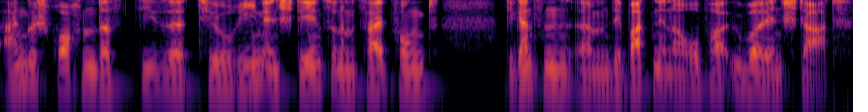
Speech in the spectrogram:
angesprochen, dass diese Theorien entstehen zu einem Zeitpunkt, die ganzen ähm, Debatten in Europa über den Staat.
